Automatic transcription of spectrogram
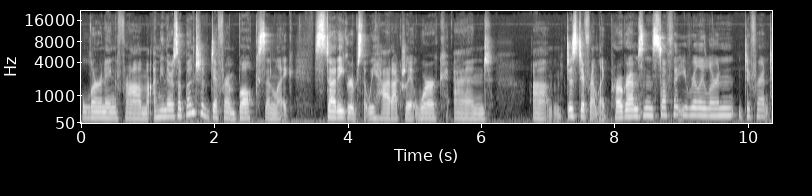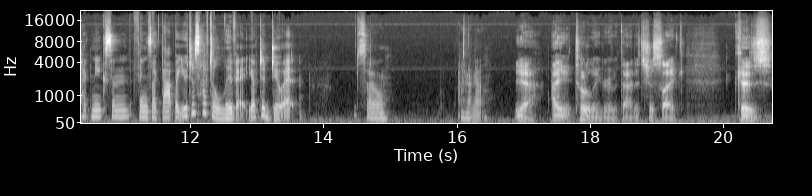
learning from I mean there's a bunch of different books and like study groups that we had actually at work and um, just different like programs and stuff that you really learn different techniques and things like that but you just have to live it. You have to do it. So i don't know Yeah, I totally agree with that. It's just like because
